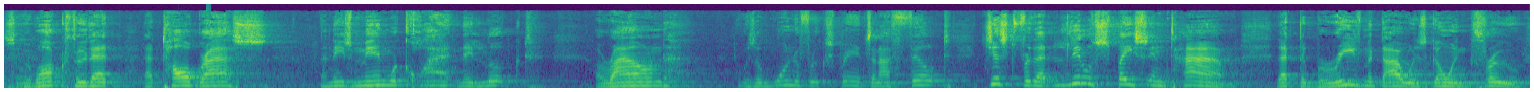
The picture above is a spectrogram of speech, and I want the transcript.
so we walked through that, that tall grass, and these men were quiet and they looked around. It was a wonderful experience, and I felt just for that little space in time that the bereavement I was going through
